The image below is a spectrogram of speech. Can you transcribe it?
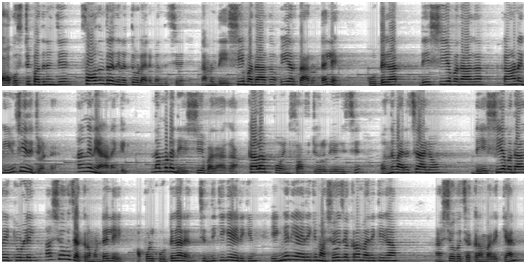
ഓഗസ്റ്റ് പതിനഞ്ച് സ്വാതന്ത്ര്യ ദിനത്തോടനുബന്ധിച്ച് നമ്മൾ ദേശീയ പതാക ഉയർത്താറുണ്ടല്ലേ? കൂട്ടുകാർ ദേശീയ പതാക കാണുകയും ചെയ്തിട്ടുണ്ട്. അങ്ങനെയാണെങ്കിൽ നമ്മുടെ ദേശീയ പതാക കളർ പോയിന്റ് സോഫ്റ്റ്വെയർ ഉപയോഗിച്ച് ഒന്ന് വരച്ചാലോ? ദേശീയ പതാകയ്ക്കുള്ളിൽ അശോക ചക്രമുണ്ടല്ലേ? അപ്പോൾ കൂട്ടുകാരൻ ചിന്തിക്കുകയായിരിക്കും എങ്ങനെയായിരിക്കും അശോക ചക്രം വരയ്ക്കുക? അശോക ചക്രം വരയ്ക്കാൻ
